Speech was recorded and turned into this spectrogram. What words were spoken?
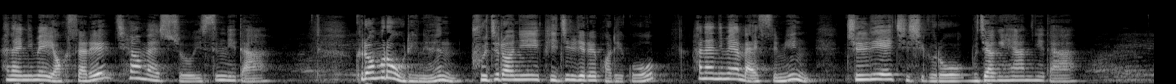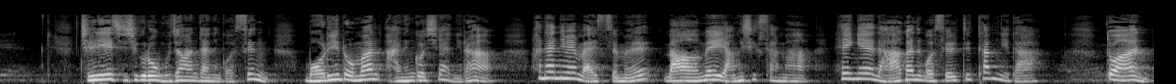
하나님의 역사를 체험할 수 있습니다. 그러므로 우리는 부지런히 비진리를 버리고 하나님의 말씀인 진리의 지식으로 무장해야 합니다. 진리의 지식으로 무장한다는 것은 머리로만 아는 것이 아니라 하나님의 말씀을 마음의 양식 삼아 행해 나아가는 것을 뜻합니다. 또한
